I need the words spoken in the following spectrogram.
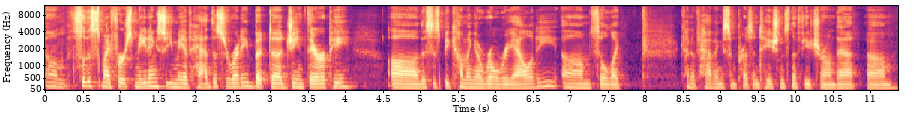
Um, So this is my first meeting, so you may have had this already, but uh, gene therapy, uh, this is becoming a real reality. Um, So like, kind of having some presentations in the future on that, um,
